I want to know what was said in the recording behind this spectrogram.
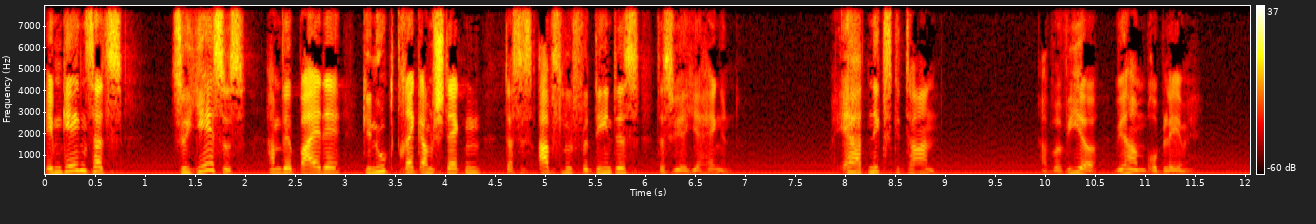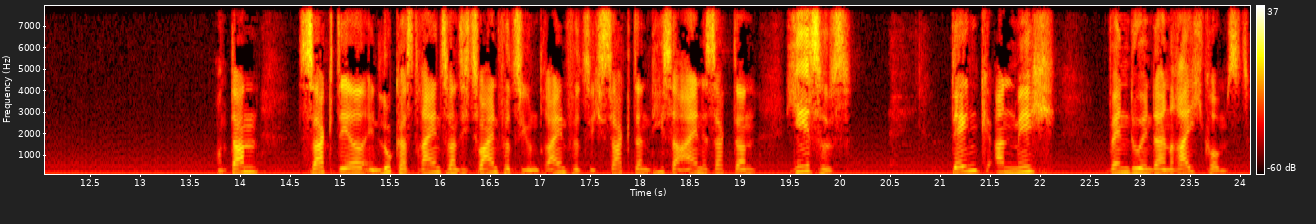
Im Gegensatz zu Jesus haben wir beide genug Dreck am Stecken, dass es absolut verdient ist, dass wir hier hängen. Er hat nichts getan. Aber wir, wir haben Probleme. Und dann sagt er in Lukas 23, 42 und 43, sagt dann dieser eine, sagt dann, Jesus, denk an mich, wenn du in dein Reich kommst.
